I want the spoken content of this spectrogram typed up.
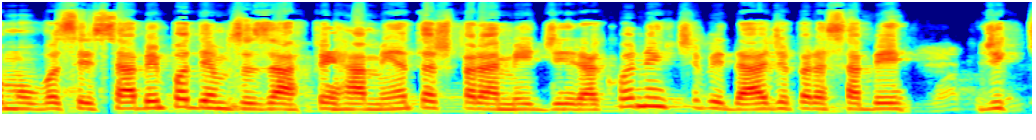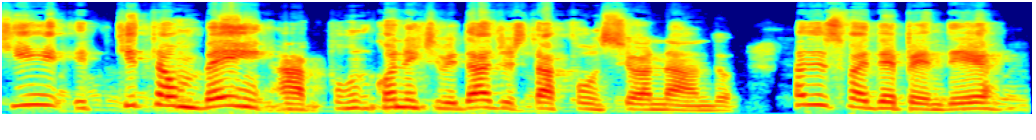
Como vocês sabem, podemos usar ferramentas para medir a conectividade, para saber de que, que também a conectividade está funcionando. Mas isso vai depender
